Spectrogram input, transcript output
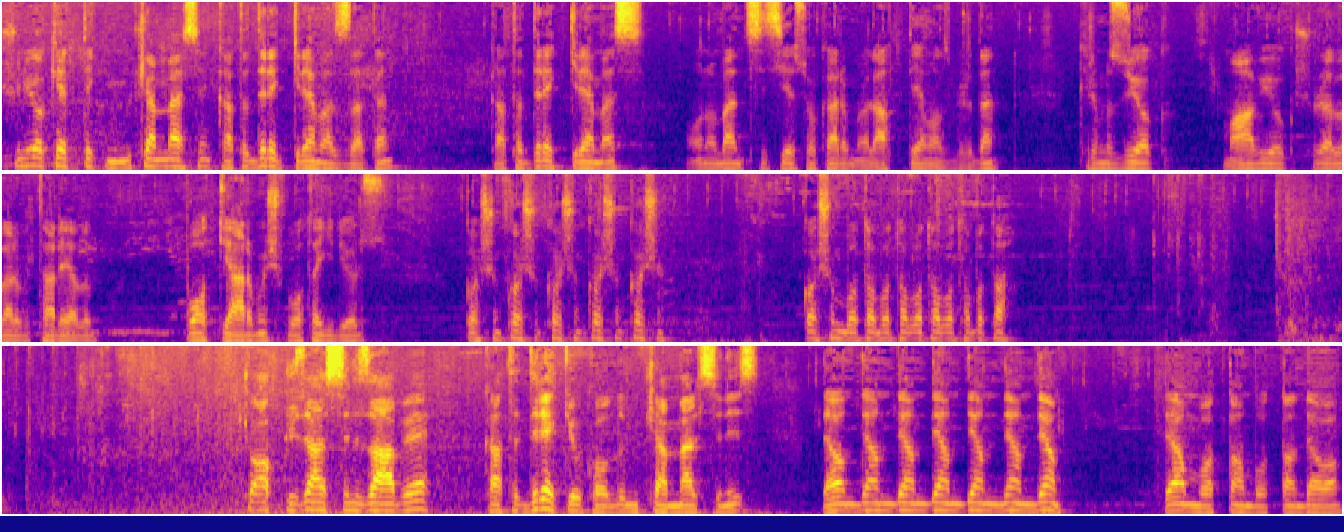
Şunu yok ettik mi? Mükemmelsin. Kata direkt giremez zaten. Kata direkt giremez. Onu ben sisiye sokarım öyle atlayamaz birden. Kırmızı yok. Mavi yok. Şuraları bir tarayalım. Bot yarmış. Bota gidiyoruz. Koşun koşun koşun koşun koşun. Koşun bota bota bota bota bota. Çok güzelsiniz abi. Katı direkt yok oldu. Mükemmelsiniz. Devam devam devam devam devam devam devam. Devam bottan bottan devam.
